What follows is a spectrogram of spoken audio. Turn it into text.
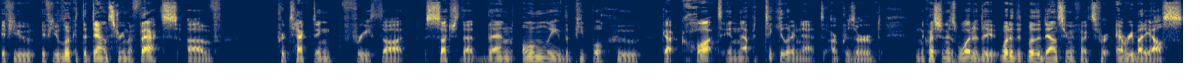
if you if you look at the downstream effects of protecting free thought, such that then only the people who got caught in that particular net are preserved. And the question is, what are the what are the what are the downstream effects for everybody else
